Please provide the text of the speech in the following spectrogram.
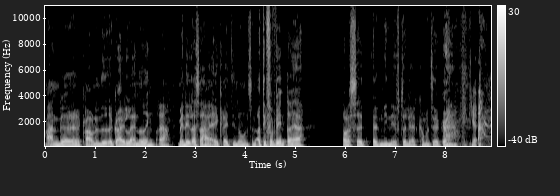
brænde, grave det ned og gøre et eller andet. Ikke? Ja. Men ellers så har jeg ikke rigtig nogensinde. Og det forventer jeg også, at, at min efterlært kommer til at gøre. Ja.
